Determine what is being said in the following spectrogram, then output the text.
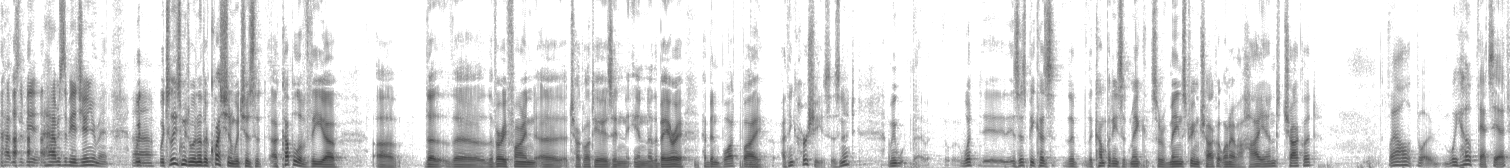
happens to be it happens to be a junior mint. Which, Uh, which leads me to another question, which is that a couple of the uh, uh, the, the the very fine uh, chocolatiers in in the Bay Area have been bought by I think Hershey's, isn't it? I mean, what is this because the the companies that make sort of mainstream chocolate want to have a high end chocolate? Well, we hope that's it.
